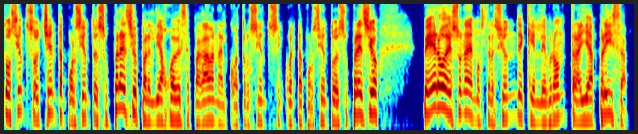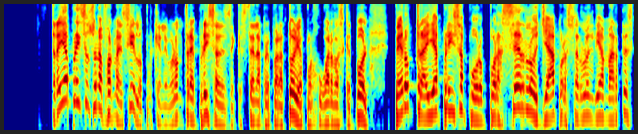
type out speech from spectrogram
280% de su precio, para el día jueves se pagaban al 450% de su precio, pero es una demostración de que Lebron traía prisa. Traía prisa es una forma de decirlo, porque Lebron trae prisa desde que está en la preparatoria por jugar básquetbol, pero traía prisa por, por hacerlo ya, por hacerlo el día martes.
